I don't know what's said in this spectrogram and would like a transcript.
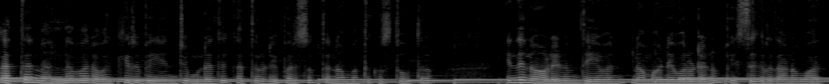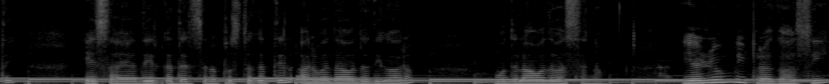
கத்தர் நல்லவர் அவர் கிருபை என்று உள்ளது. கத்தருடைய பரிசுத்த நாமத்துக்கு ஸ்தோத்திரம். இந்த நாளிலும் தேவன் நம் அனைவருடனும் பேசுகிறதான வார்த்தை ஏசாயா தீர்க்க தரிசன புஸ்தகத்தில் அறுபதாவது அதிகாரம் முதலாவது வசனம். எழும்பி பிரகாசி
